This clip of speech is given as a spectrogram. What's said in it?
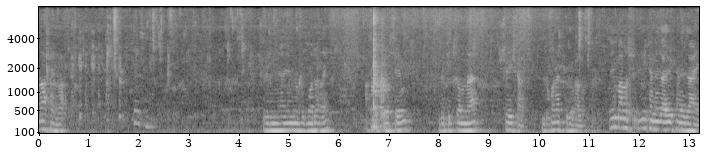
মাশাআল্লাহ শরীর নিহারি এমনি খুব মজা হয় আজকে তো সেম ব্যতিক্রম না সেই স্বাদ দোকানের থেকে ভালো এই মানুষ এখানে যায় ওইখানে যায়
